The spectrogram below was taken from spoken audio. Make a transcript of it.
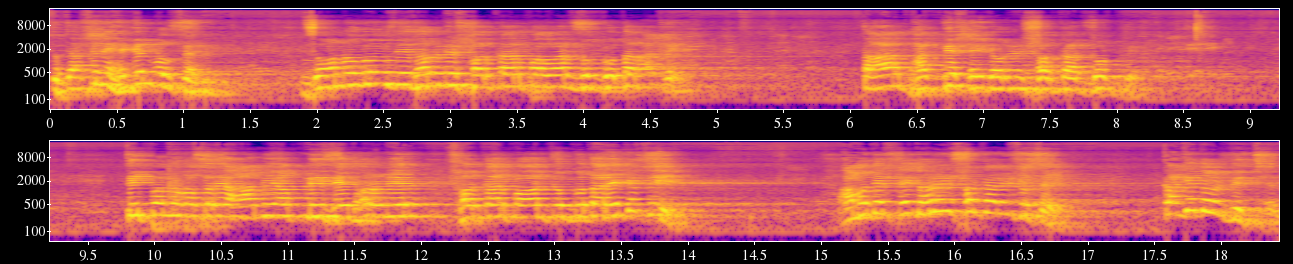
তো দার্শনিক হেগেল বলছেন, জনগণ যে ধরনের সরকার পাওয়ার যোগ্যতা রাখে, তার ভাগ্যে সেই ধরনের সরকার জোটবে। তিপ্পান্ন বছরে আমি আপনি যে ধরনের সরকার পাওয়ার যোগ্যতা রেখেছি, আমাদের সেই ধরনের সরকার এসেছে। কাকে দোষ দিচ্ছেন?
